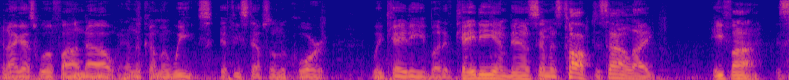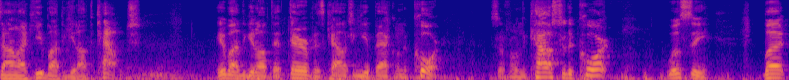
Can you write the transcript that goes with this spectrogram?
And I guess we'll find out in the coming weeks if he steps on the court with KD. But if KD and Ben Simmons talked, it sounded like he fine. It sounded like he about to get off the couch. He's about to get off that therapist couch and get back on the court. So from the couch to the court, we'll see. But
